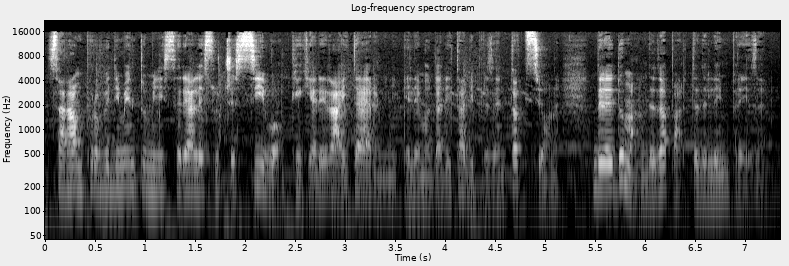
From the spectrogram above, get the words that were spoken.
Sarà un provvedimento ministeriale successivo che chiarirà i termini e le modalità di presentazione delle domande da parte delle imprese.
